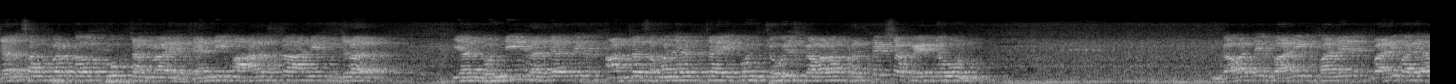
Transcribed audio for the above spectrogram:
जनसंपर्क खूप चांगला आहे. त्यांनी महाराष्ट्र आणि गुजरात या दोन्ही राज्यातील आमच्या समाजाच्या एकूण चोवीस गावाला प्रत्यक्ष भेट देऊन गावातील बारीक बारे बारी बाऱ्या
